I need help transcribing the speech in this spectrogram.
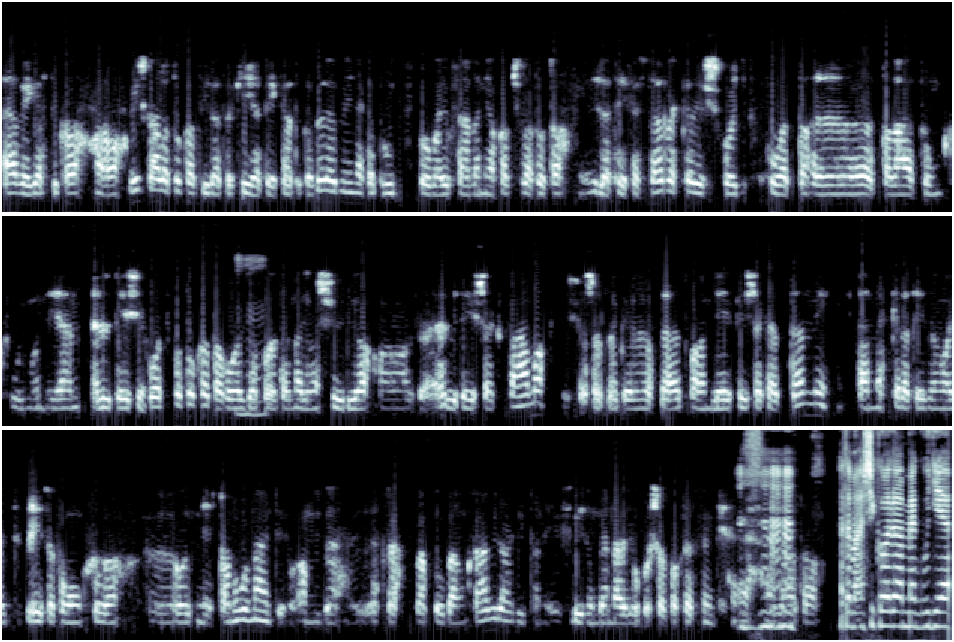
elvégeztük a, a vizsgálatokat, illetve kiértékeltük az eredményeket, úgy próbáljuk felvenni a kapcsolatot a illetékes szervekkel is, hogy hol ta, találtunk úgymond ilyen elütési hotspotokat, ahol uh-huh. gyakorlatilag nagyon sűrű az elütések száma, és esetleg lehet valami lépéseket tenni. Ennek keretében majd létre fogunk hozni egy tanulmányt, amiben ezekre próbálunk rávilágítani, és bízunk benne, hogy okosabbak leszünk. hát a másik oldal meg ugye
